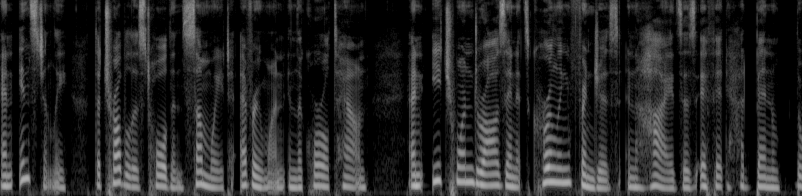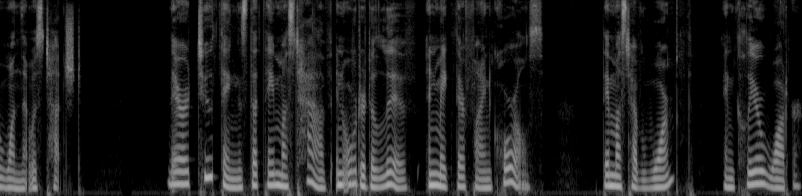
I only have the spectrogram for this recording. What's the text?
And instantly the trouble is told in some way to everyone in the coral town, and each one draws in its curling fringes and hides as if it had been the one that was touched. There are two things that they must have in order to live and make their fine corals. They must have warmth and clear water.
